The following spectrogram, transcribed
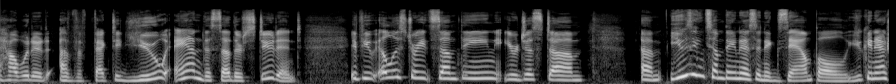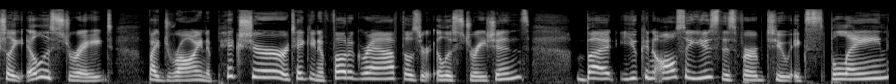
How would it have affected you and this other student? If you illustrate something, you're just um, um, using something as an example, you can actually illustrate by drawing a picture or taking a photograph. Those are illustrations. But you can also use this verb to explain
